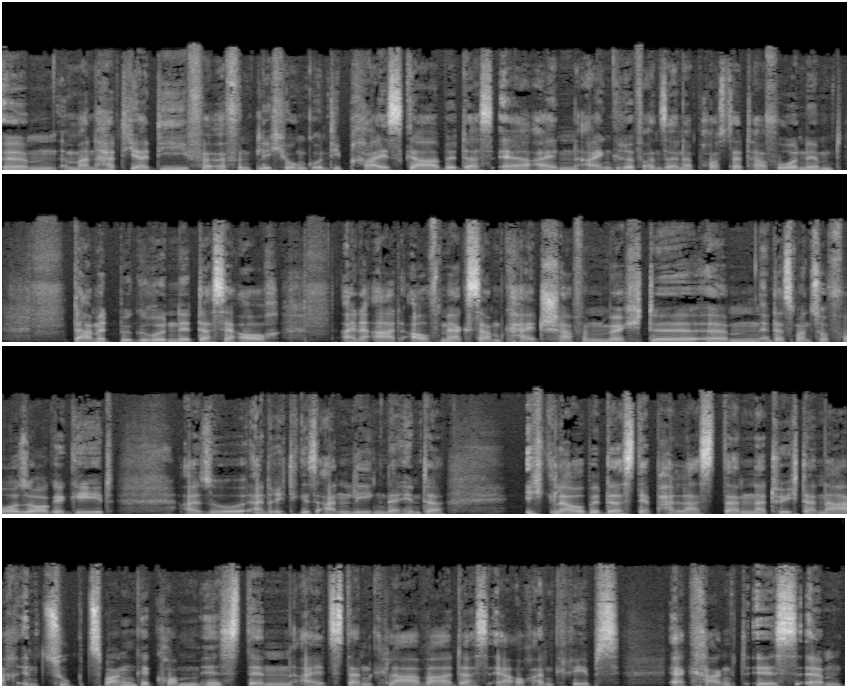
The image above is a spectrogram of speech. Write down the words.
Ähm, man hat ja die Veröffentlichung und die Preisgabe, dass er einen Eingriff an seiner Prostata vornimmt, damit begründet, dass er auch eine Art Aufmerksamkeit schaffen möchte, ähm, dass man zur Vorsorge geht. Also ein richtiges Anliegen dahinter. Ich glaube, dass der Palast dann natürlich danach in Zugzwang gekommen ist, denn als dann klar war, dass er auch an Krebs erkrankt ist, ähm,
